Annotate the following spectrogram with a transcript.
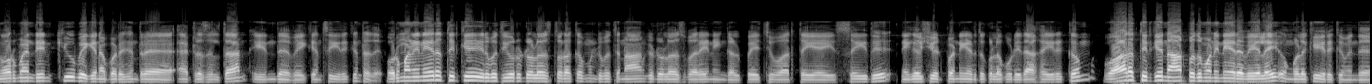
நோர்மண்டின் கியூபெக் எனப்படுகின்ற அட்ரஸில் தான் இந்த வேகன்சி இருக்கின்றது. ஒரு மணி நேரத்திற்கு இருபத்தி ஒரு டாலர்ஸ் தொடக்கம் இருபத்தி நான்கு டாலர்ஸ் வரை நீங்கள் பேச்சுவார்த்தையை செய்து நெகோசியேட் பண்ணி எடுத்துக்கொள்ளக்கூடியதாக இருக்கும். வாரத்திற்கு நாற்பது மணி நேர வேலை உங்களுக்கு இருக்கும். இந்த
